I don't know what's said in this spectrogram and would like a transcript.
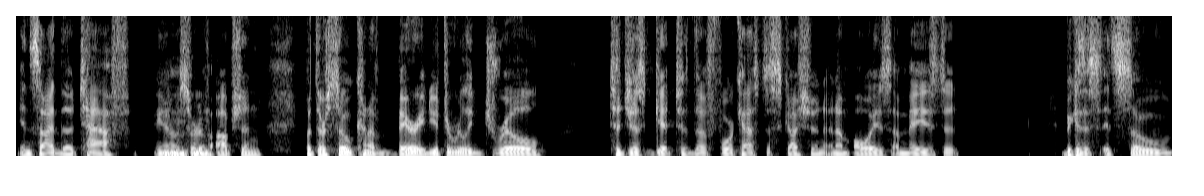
inside the taf you know mm-hmm. sort of mm-hmm. option but they're so kind of buried you have to really drill to just get to the forecast discussion and i'm always amazed at because it's it's so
